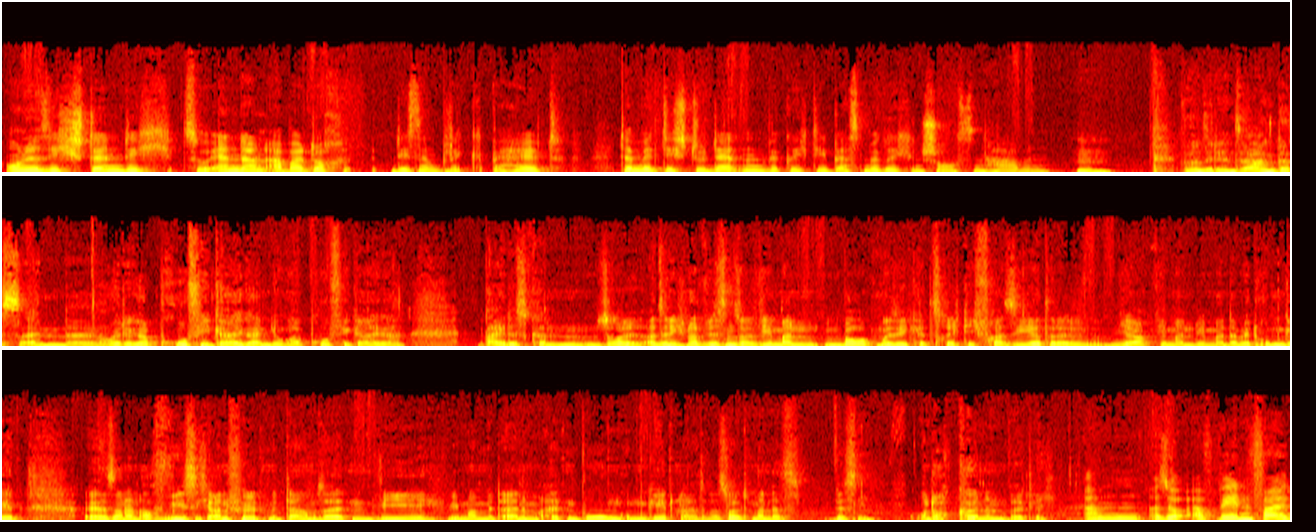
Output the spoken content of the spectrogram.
ohne sich ständig zu ändern, aber doch diesen Blick behält, damit die Studenten wirklich die bestmöglichen Chancen haben. Mhm. Würden Sie denn sagen, dass ein äh, heutiger Profigeiger, ein junger Profigeiger, beides können soll? Also nicht nur wissen soll, wie man Barockmusik jetzt richtig phrasiert oder ja, wie man, wie man damit umgeht, äh, sondern auch, wie es sich anfühlt mit Darmseiten, wie, wie man mit einem alten Bogen umgeht. Also was sollte man das wissen und auch können wirklich? Ähm, also auf jeden Fall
